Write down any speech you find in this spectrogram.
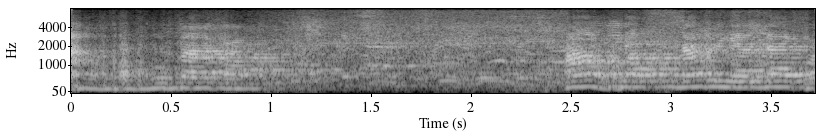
อ้าวขอบคุณมากครับ อ้าวครับนักเรียนได้ความ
